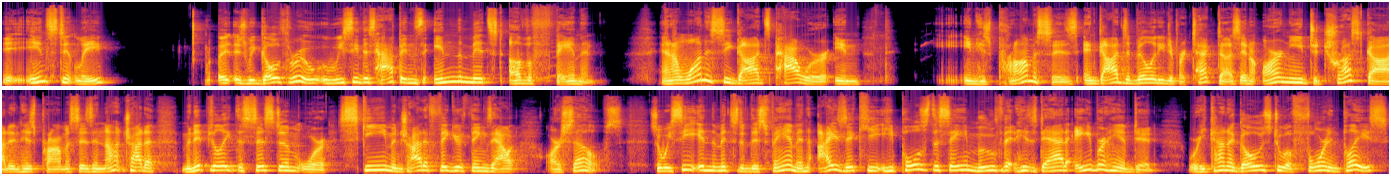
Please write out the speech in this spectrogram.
Instantly, as we go through, we see this happens in the midst of a famine. And I want to see God's power in in his promises and God's ability to protect us and our need to trust God in his promises and not try to manipulate the system or scheme and try to figure things out ourselves. So we see in the midst of this famine, Isaac, he, he pulls the same move that his dad Abraham did, where he kind of goes to a foreign place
